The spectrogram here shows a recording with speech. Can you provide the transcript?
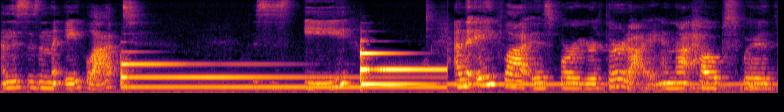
and this is in the A flat. This is E. Flat is for your third eye, and that helps with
